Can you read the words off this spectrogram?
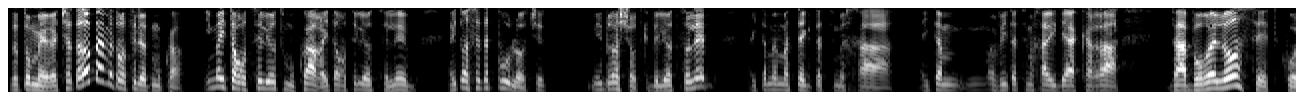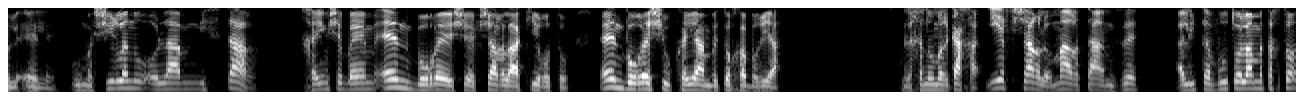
זאת אומרת שאתה לא באמת רוצה להיות מוכר. אם היית רוצה להיות מוכר, היית רוצה להיות סלב, היית עושה את הפעולות שנדרשות כדי להיות סלב. היית ממתג את עצמך, היית מביא את עצמך לידי הכרה, והבורא לא עושה את כל אלה, הוא משאיר לנו עולם נסתר. חיים שבהם אין בורא שאפשר להכיר אותו, אין בורא שהוא קיים בתוך הבריאה. ולכן הוא אומר ככה, אי אפשר לומר טעם זה על התהוות עולם התחתון,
